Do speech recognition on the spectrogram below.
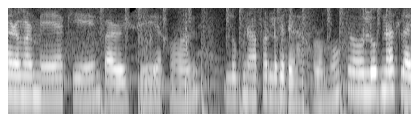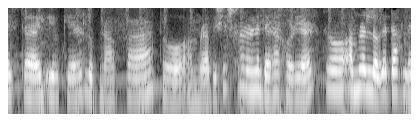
আর আমার মেয়েকে বার হয়েছি এখন লুবনাফার লগে দেখা করব তো লুবনাস লাইফস্টাইল ইউকের লুবনাফা। তো আমরা বিশেষ কারণে দেখা করি আর। তো আমরা লগে থাকলে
